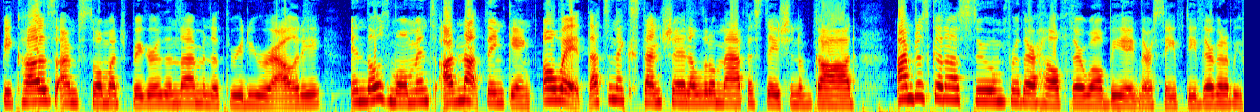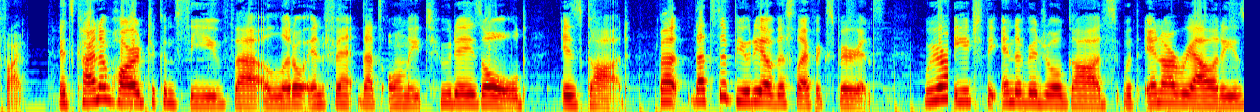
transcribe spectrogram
Because I'm so much bigger than them in the 3D reality, in those moments, I'm not thinking, oh wait, that's an extension, a little manifestation of God, I'm just gonna assume for their health, their well being, their safety, they're gonna be fine. It's kind of hard to conceive that a little infant that's only two days old is God. But that's the beauty of this life experience. We are each the individual gods within our realities,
